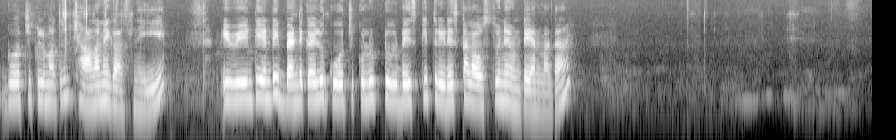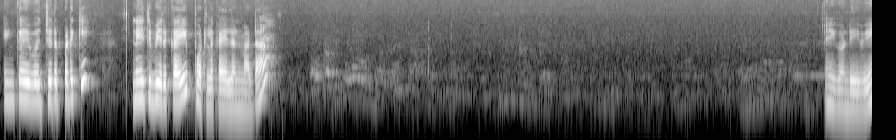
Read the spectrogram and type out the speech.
గోర్చిక్కులు మాత్రం చాలానే కాస్తున్నాయి. ఇవి ఏంటి అంటే ఈ బెండకాయలు గోచిక్కులు టూ డేస్కి త్రీ డేస్కి అలా వస్తూనే ఉంటాయి అన్నమాట. ఇంకా ఇవి వచ్చేటప్పటికి నేతి బీరకాయ పొట్లకాయలు అనమాట ఇగోండి ఇవి.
